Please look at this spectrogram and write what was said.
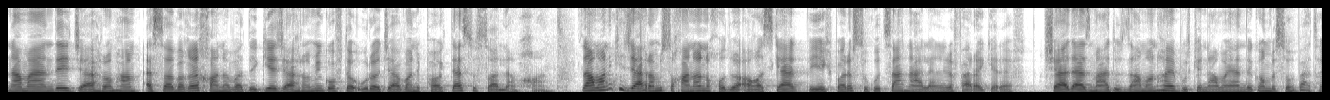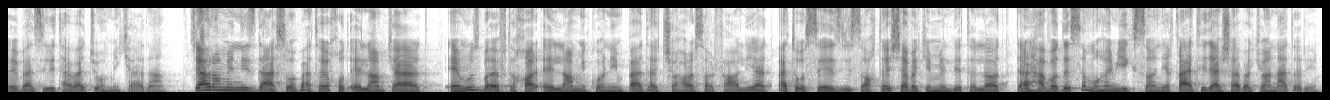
نماینده جهرم هم از سابقه خانوادگی جهرومی گفته او را جوانی پاک دست و سالم خواند. زمانی که جهرومی سخنان خود را آغاز کرد به یک بار سکوت صحنه علنی را فرا گرفت. شاید از معدود زمانهایی بود که نمایندگان به صحبتهای وزیری توجه می‌کردند. جهرومی نیز در صحبتهای خود اعلام کرد امروز با افتخار اعلام می کنیم بعد از چهار سال فعالیت و توسعه زیرساختهای شبکه ملی اطلاعات در حوادث مهم یک ثانیه قطعی در شبکه ها نداریم.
